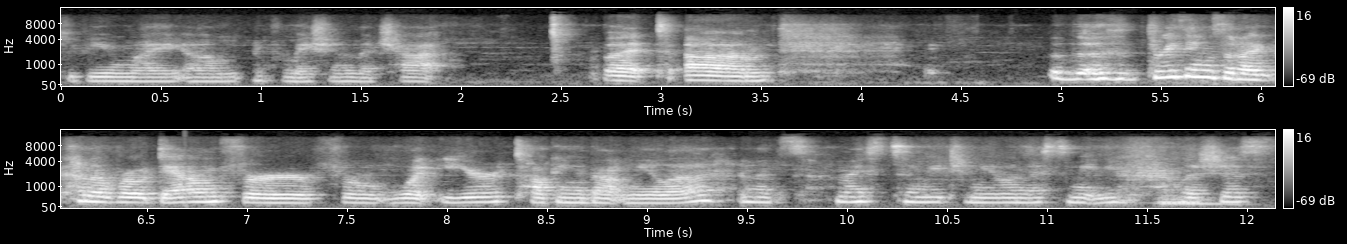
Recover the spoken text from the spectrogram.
give you my um, information in the chat. But um, the three things that I kind of wrote down for for what you're talking about, Mila, and it's nice to meet you, Mila. Nice to meet you, Felicious.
